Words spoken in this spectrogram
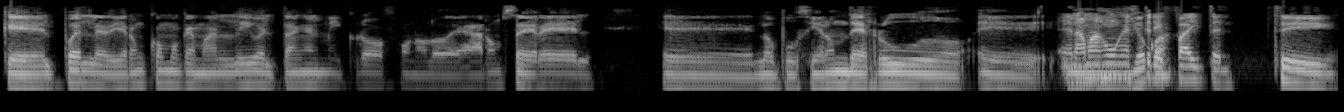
que él pues le dieron como que más libertad en el micrófono, lo dejaron ser él, eh, lo pusieron de rudo. Eh, Era más un Street Fighter. Sí,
